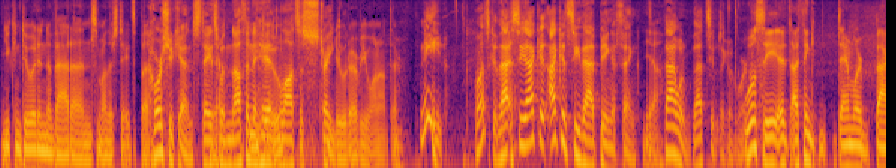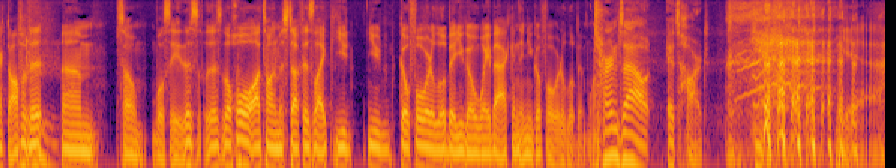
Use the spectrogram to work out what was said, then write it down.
you can do it in Nevada and some other states, but Of course you can. States Yeah, with nothing to hit do. and lots of you straight. can do whatever you want out there. Neat. Well, that's good. That see, I could I could see that being a thing. Yeah. that would that seems like it would work. We'll see. It, I think Daimler backed off of it. Um, so we'll see. This, this the whole autonomous stuff is like you you go forward a little bit, you go way back, and then you go forward a little bit more. Turns out it's hard. yeah.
